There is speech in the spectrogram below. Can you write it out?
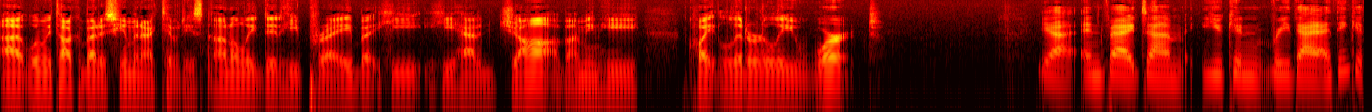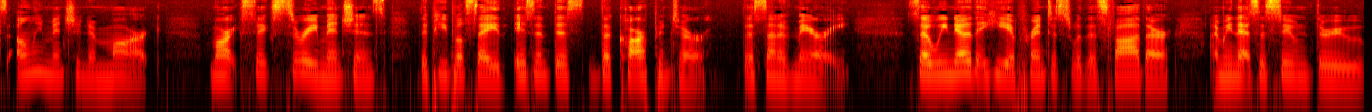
Uh, when we talk about his human activities, not only did he pray, but he, he had a job. I mean, he quite literally worked. Yeah, in fact, um, you can read that. I think it's only mentioned in Mark. Mark 6 3 mentions the people say, Isn't this the carpenter, the son of Mary? So we know that he apprenticed with his father. I mean, that's assumed through,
